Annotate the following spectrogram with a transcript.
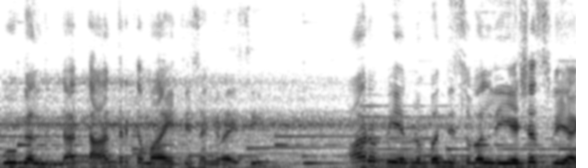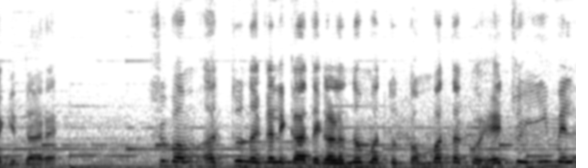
ಗೂಗಲ್ನಿಂದ ತಾಂತ್ರಿಕ ಮಾಹಿತಿ ಸಂಗ್ರಹಿಸಿ ಆರೋಪಿಯನ್ನು ಬಂಧಿಸುವಲ್ಲಿ ಯಶಸ್ವಿಯಾಗಿದ್ದಾರೆ. ಶುಭಂ ಹತ್ತು ನಕಲಿ ಖಾತೆಗಳನ್ನು ಮತ್ತು ತೊಂಬತ್ತಕ್ಕೂ ಹೆಚ್ಚು ಇಮೇಲ್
